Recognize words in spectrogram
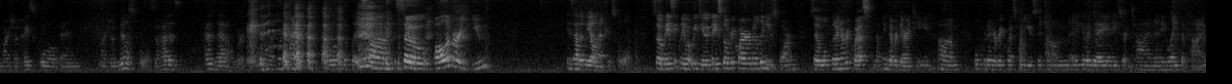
Marshwood High School and Marshwood Middle School, so how does, how does that all work? We're kind of all over the place. Um, so all of our youth is out of the elementary school. So basically what we do, they still require a building use form, so we'll put in a request, nothing's ever guaranteed. Um, we'll put in a request for usage on any given day, any certain time, and any length of time.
